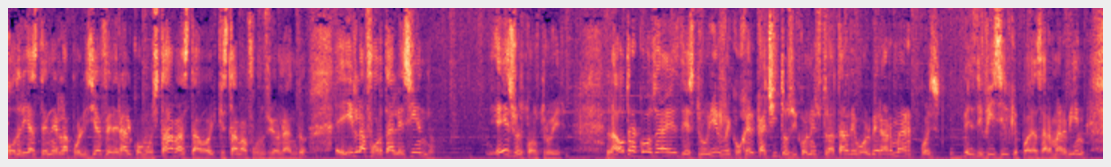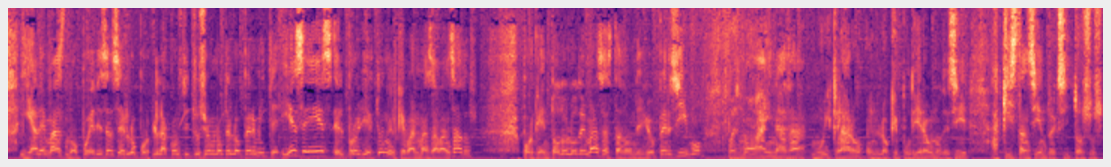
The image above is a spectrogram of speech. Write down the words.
podrías tener la Policía Federal como estaba hasta hoy, que estaba funcionando, e irla fortaleciendo. Eso es construir. La otra cosa es destruir, recoger cachitos y con eso tratar de volver a armar. Pues es difícil que puedas armar bien. Y además no puedes hacerlo porque la constitución no te lo permite. Y ese es el proyecto en el que van más avanzados. Porque en todo lo demás, hasta donde yo percibo, pues no hay nada muy claro en lo que pudiera uno decir, aquí están siendo exitosos.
